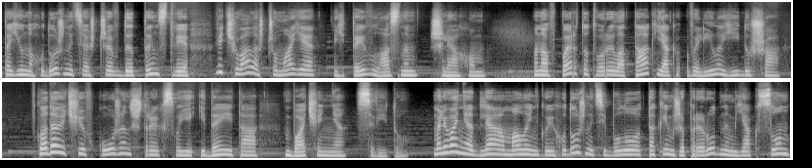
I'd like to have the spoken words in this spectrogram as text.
Та юна художниця ще в дитинстві відчувала, що має йти власним шляхом. Вона вперто творила так, як веліла їй душа, вкладаючи в кожен штрих свої ідеї та бачення світу. Малювання для маленької художниці було таким же природним, як сон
